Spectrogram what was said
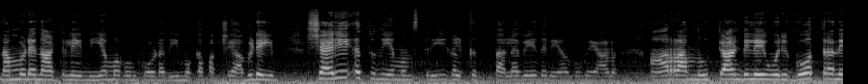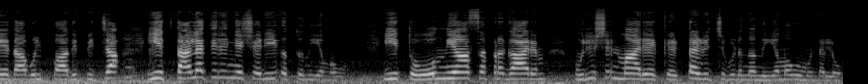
നമ്മുടെ നാട്ടിലെ നിയമവും കോടതിയും ഒക്കെ. പക്ഷെ അവിടെയും ശരീരത്തു നിയമം സ്ത്രീകൾക്ക് തലവേദനയാകുകയാണ്. ആറാം നൂറ്റാണ്ടിലെ ഒരു ഗോത്ര നേതാവ് ഉൽപ്പാദിപ്പിച്ച ഈ തലതിരിഞ്ഞ ശരീരത്തു നിയമവും ഈ തോന്യാസ പ്രകാരം പുരുഷന്മാരെ കെട്ടഴിച്ചു വിടുന്ന നിയമവുമുണ്ടല്ലോ.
